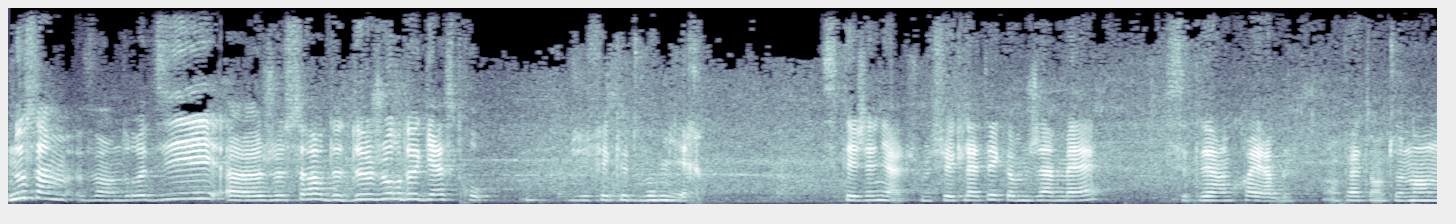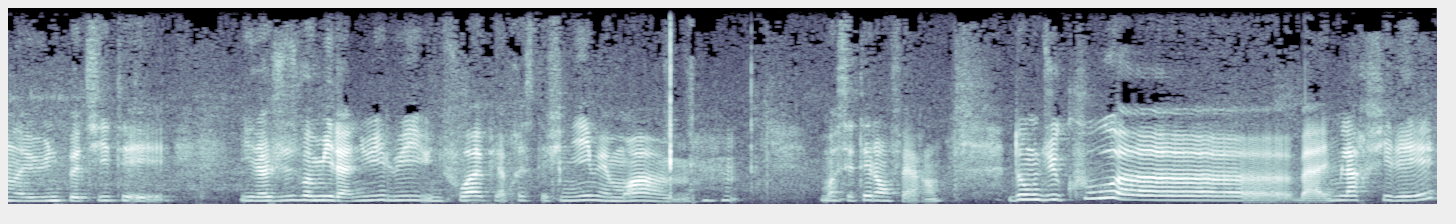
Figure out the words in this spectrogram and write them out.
Nous sommes vendredi, euh, je sors de deux jours de gastro. J'ai fait que de vomir c'était génial. Je me suis éclatée comme jamais. C'était incroyable. En fait, Antonin, on a eu une petite et il a juste vomi la nuit, lui, une fois. Et puis après, c'était fini. Mais moi, euh, moi c'était l'enfer. Hein. Donc du coup, euh, bah, il me l'a refilé.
